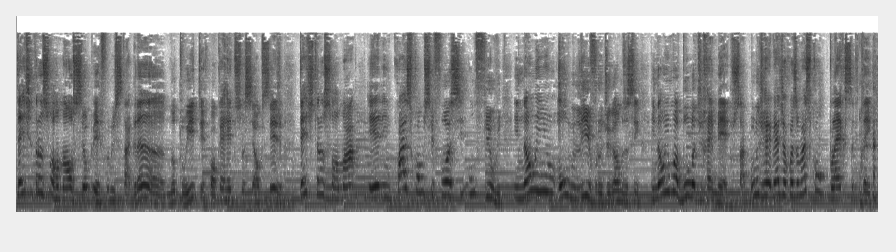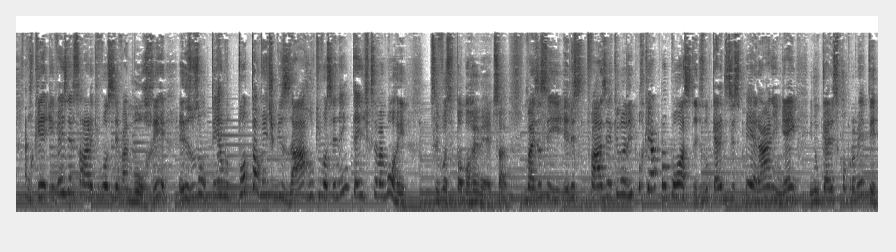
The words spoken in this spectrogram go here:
tente transformar o seu perfil no Instagram, no Twitter, qualquer rede social que seja, tente transformar ele em quase como se fosse um filme, e não em um, ou um livro, digamos assim, e não em uma bula de remédio, sabe? Bula de remédio é a coisa mais complexa que tem, porque em vez deles falarem que você vai morrer, eles usam um termo totalmente bizarro que você nem entende que você vai morrer se você tomar o remédio, sabe? Mas assim, eles fazem aquilo ali porque é a proposta, eles não querem desesperar ninguém e não querem se comprometer.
